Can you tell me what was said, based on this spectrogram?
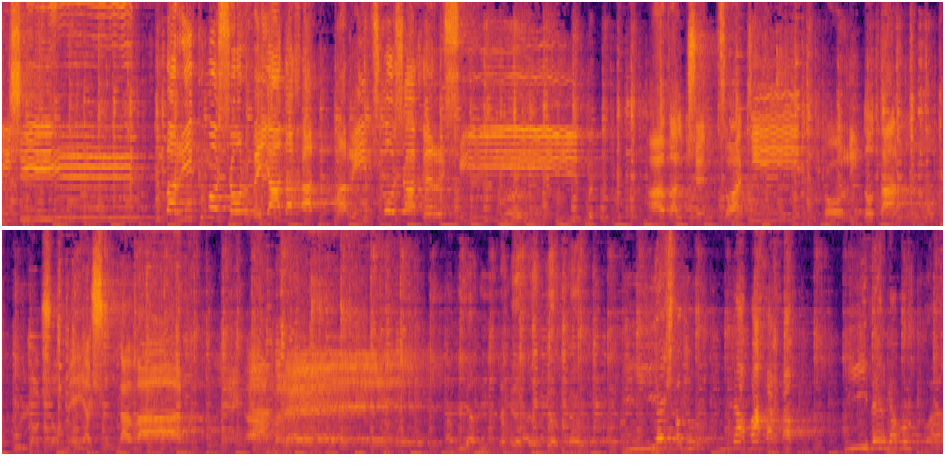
תשעים. בריא כמו שור ביד אחת, מרים שלושה חרשים. אבל כשהם צועקים, תוריד אותנו, הוא לא שומע שום דבר לגמרי. אני. טוב, טוב. יש לנו נפח אחד, עיוור גמור כבר,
